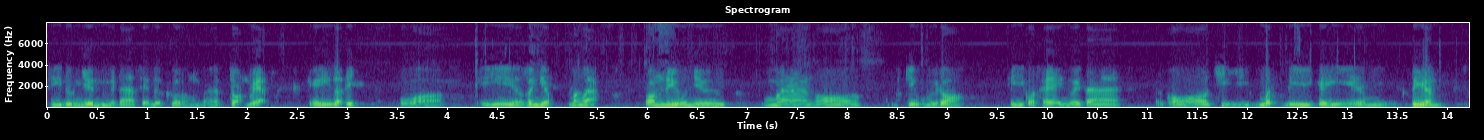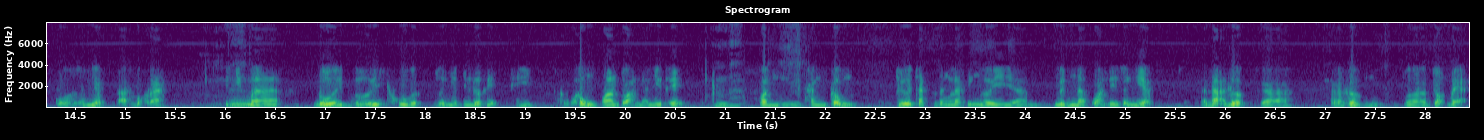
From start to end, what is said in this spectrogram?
thì đương nhiên người ta sẽ được hưởng à, trọn vẹn cái lợi ích của cái doanh nghiệp mang lại. Còn nếu như mà nó chịu rủi ro thì có thể người ta có chỉ mất đi cái tiền của doanh nghiệp đã bỏ ra. Nhưng mà đối với khu vực doanh nghiệp nhà nước ấy, thì cũng không hoàn toàn là như thế. Vâng. còn thành công chưa chắc rằng là cái người à, đứng là quản lý doanh nghiệp đã được uh, hưởng uh, trọn vẹn.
